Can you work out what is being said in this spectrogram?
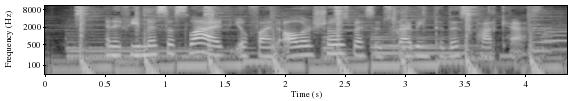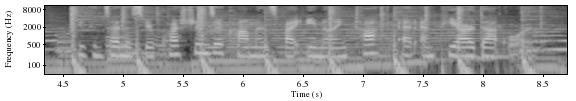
And if you miss us live, you'll find all our shows by subscribing to this podcast. You can send us your questions or comments by emailing talk at mpr.org.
